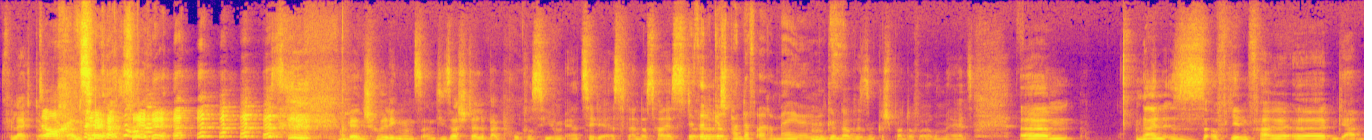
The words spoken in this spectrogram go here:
Vielleicht doch, doch. ganz Wir entschuldigen uns an dieser Stelle bei progressivem RCDS dann. Das heißt. Wir sind äh, gespannt auf eure Mails. Genau, wir sind gespannt auf eure Mails. Ähm, Nein, es ist auf jeden Fall, äh, ja,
